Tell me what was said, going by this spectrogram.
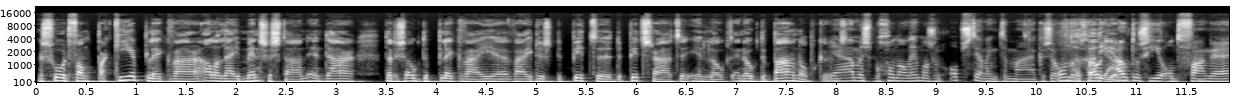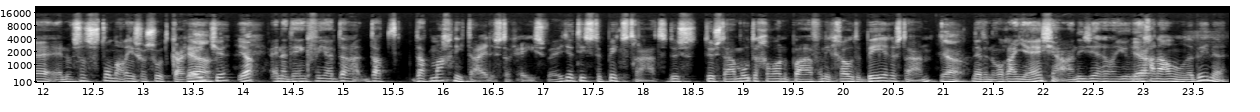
een soort van parkeerplek waar allerlei mensen staan. En daar, dat is ook de plek waar je, waar je dus de, pit, eh, de pitstraten inloopt en ook de baan op kunt. Ja, maar ze begonnen al helemaal zo'n opstelling te maken. Zo, Onder we gaan die auto's hier ontvangen. En ze stonden al in zo'n soort carreetje. Ja. En dan denk ik van ja, da- dat, dat mag niet tijdens de race. Weet je, het is de pitstraat. Dus, dus daar moeten gewoon een paar van die grote beren staan. Ja. Met een oranje hesje aan. Die zeggen van jullie Ja. gaan allemaal naar binnen.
